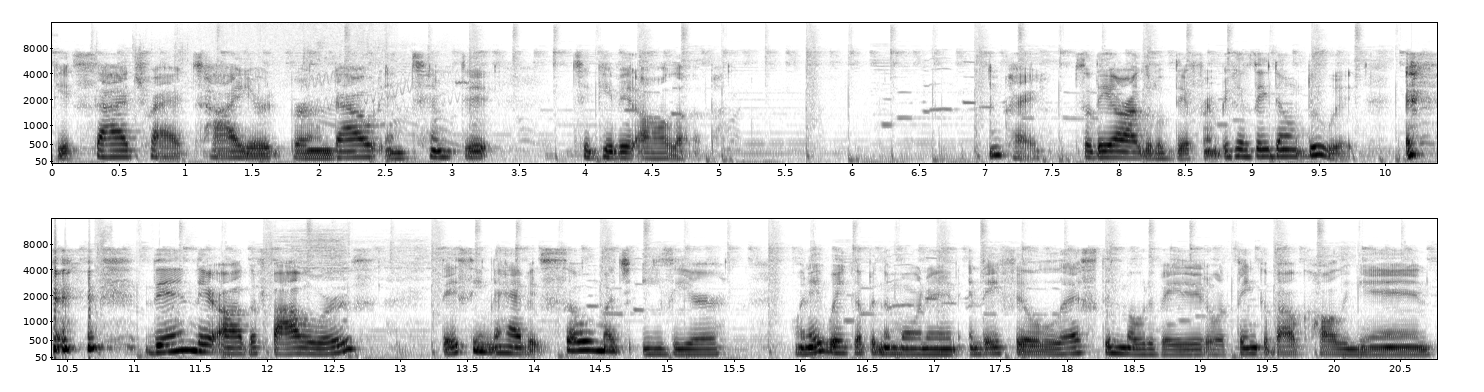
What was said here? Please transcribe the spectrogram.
get sidetracked, tired, burned out, and tempted to give it all up. Okay, so they are a little different because they don't do it. then there are the followers. They seem to have it so much easier when they wake up in the morning and they feel less than motivated or think about calling in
